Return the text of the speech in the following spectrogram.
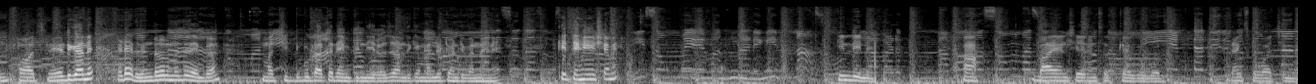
అన్ఫార్చునేట్గానే అంటే రెండు రోజుల ముందే తెంపాం. మా చిట్టి బుడ్డాక తెంపింది ఈరోజు అందుకే మళ్ళీ ట్వంటీ వన్ అయినాయి. కితనే విషయమే హిందీనే bye and share and subscribe కోబోలు థ్యాంక్స్ ఫర్ వాచింగ్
